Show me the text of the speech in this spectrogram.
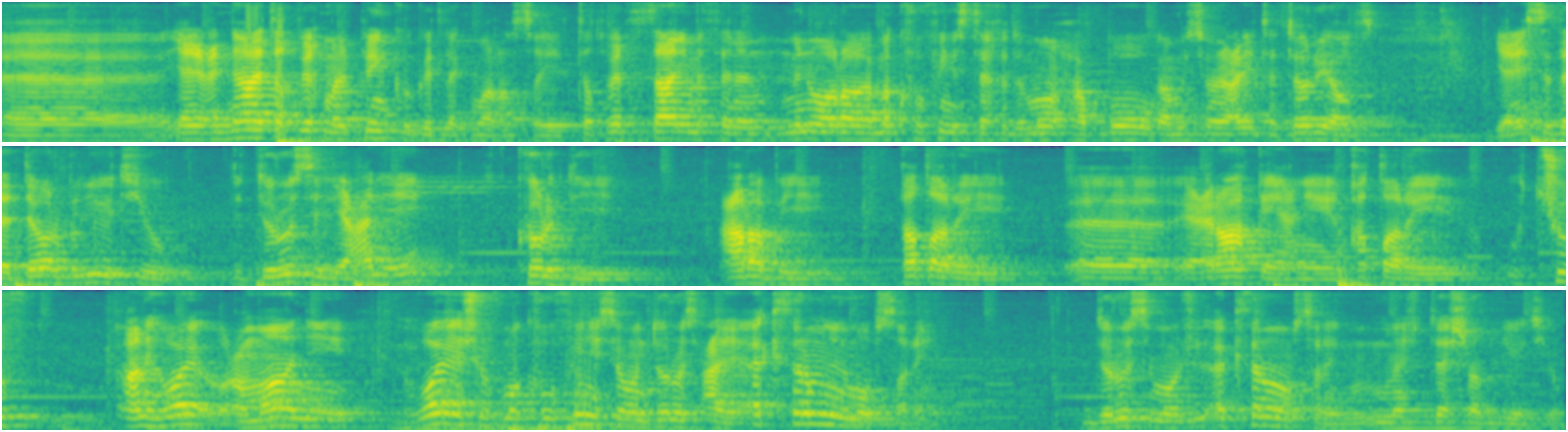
آه، يعني عندنا هاي تطبيق مال بلينكو قلت لك مرة صيد التطبيق الثاني مثلا من وراء مكفوفين يستخدموه حبوه وقاموا يسوون عليه tutorials يعني هسه تدور باليوتيوب الدروس اللي عليه كردي عربي قطري آه، عراقي يعني قطري وتشوف أنا هواي عماني هواي أشوف مكفوفين يسوون دروس عليه. أكثر من المبصرين. الدروس الموجوده أكثر من المبصرين منتشره باليوتيوب.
